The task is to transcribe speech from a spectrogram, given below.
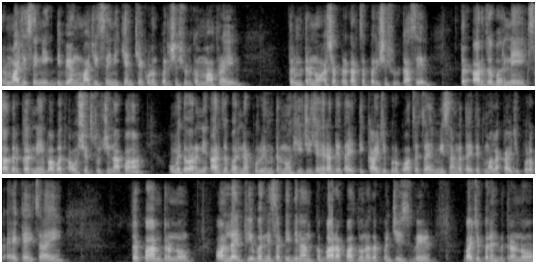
तर माजी सैनिक दिव्यांग माजी सैनिक यांच्याकडून परीक्षा शुल्क माफ राहील. तर मित्रांनो अशा प्रकारचं परीक्षा शुल्क असेल तर अर्ज भरणे सादर करणे बाबत आवश्यक सूचना पहा. उमेदवारांनी अर्ज भरण्यापूर्वी मित्रांनो ही जी जाहिरात देत आहे ती काळजीपूर्वक वाचायचं आहे. मी सांगत आहे ते तुम्हाला काळजीपूर्वक ऐकायचं आहे. तर पहा मित्रांनो ऑनलाईन फी भरण्यासाठी दिनांक बारा पाच दोन हजार पंचवीस वेळ वाजेपर्यंत मित्रांनो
